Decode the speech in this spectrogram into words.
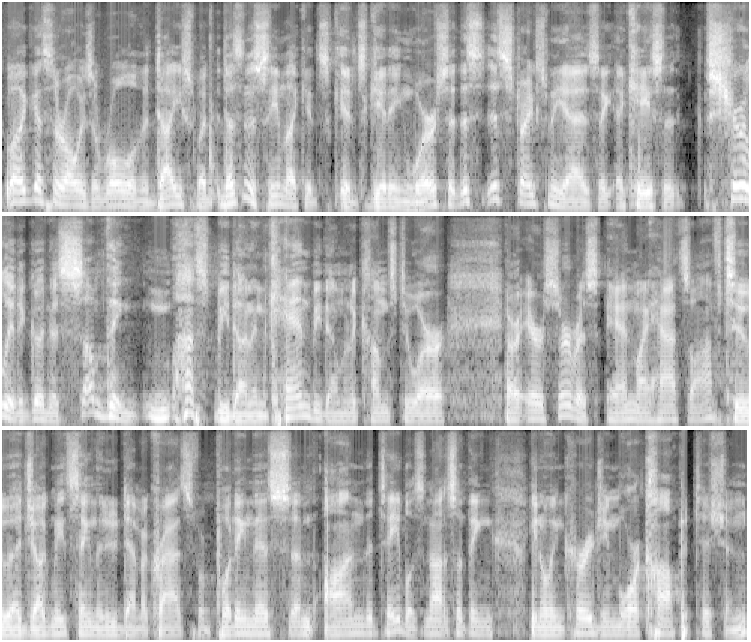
Well, I guess they're always a roll of the dice, but doesn't it seem like it's it's getting worse? This this strikes me as a, a, case of surely to goodness something must be done and can be done when it comes to our our air service. And my hats off to uh, Jagmeet Singh, the New Democrats, for putting this um, on the table. It's not something you know encouraging more competition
